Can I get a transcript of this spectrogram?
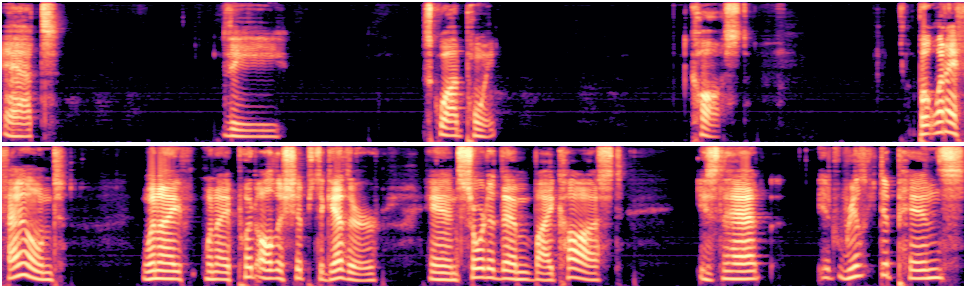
at the squad point cost. But what I found when I when I put all the ships together and sorted them by cost is that it really depends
